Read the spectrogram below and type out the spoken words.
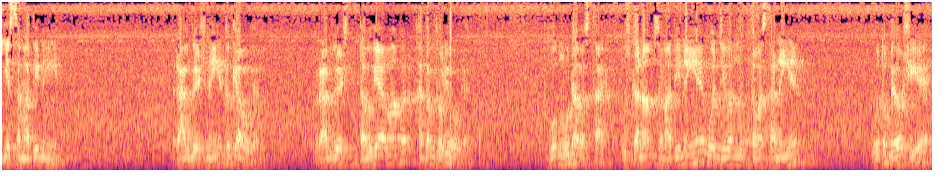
ये समाधि नहीं है। रागद्वेश नहीं है तो क्या हो गया? रागद्वेश दब गया वहाँ पर, खत्म थोड़ी हो गया। वो मूढ़ अवस्था है। उसका नाम समाधि नहीं है, वो जीवन मुक्त अवस्था नहीं है। वो तो बेहोशी है।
